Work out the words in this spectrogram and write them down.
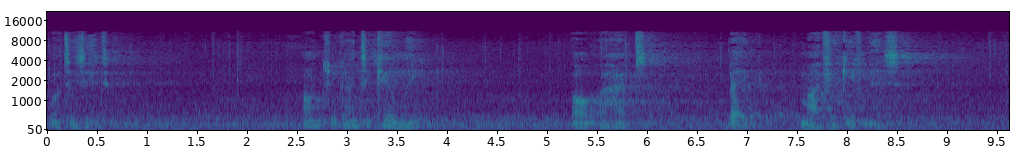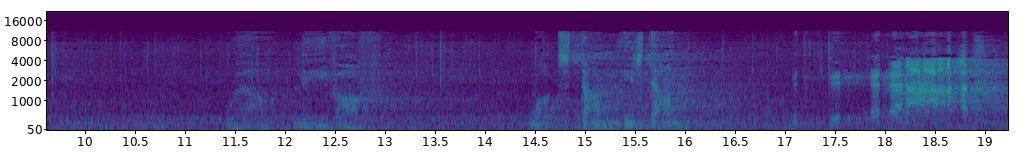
what is it? Aren't you going to kill me? Or perhaps beg my forgiveness? Well, leave off. What's done is done.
